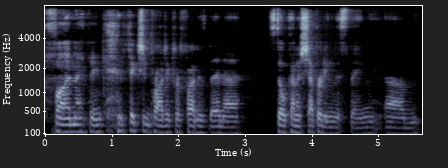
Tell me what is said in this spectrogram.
fun, I think, fiction project for fun has been uh, still kind of shepherding this thing. Um,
